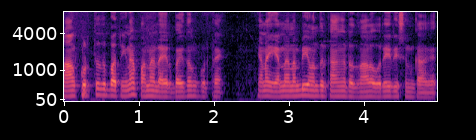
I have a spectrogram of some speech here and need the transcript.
நான் கொடுத்தது பார்த்தீங்கன்னா பன்னெண்டாயிரம் ரூபாய் தான் கொடுத்தேன். ஏன்னா என்னை நம்பி வந்திருக்காங்கன்றதுனால ஒரே ரீசனுக்காக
